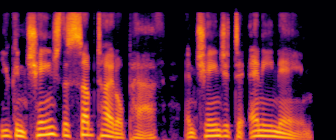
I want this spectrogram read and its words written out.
you can change the subtitle path and change it to any name.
